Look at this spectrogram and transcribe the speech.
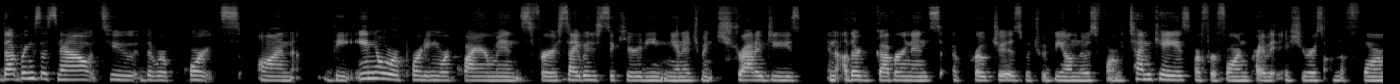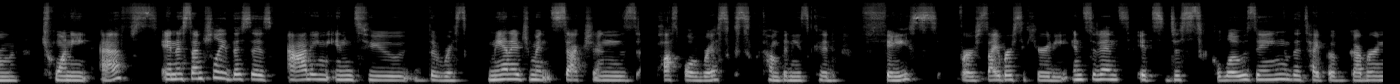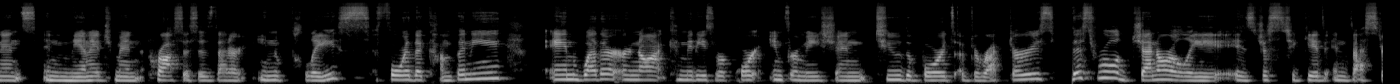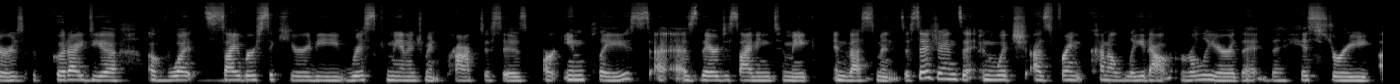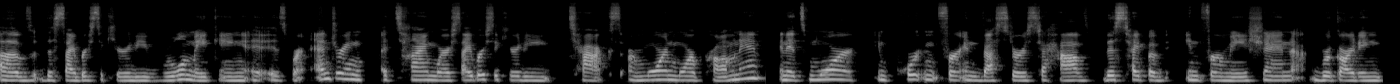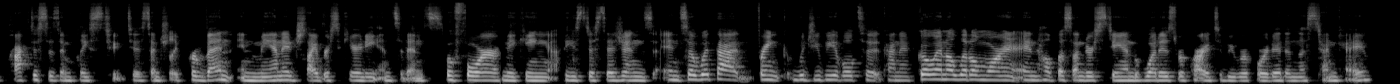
that brings us now to the reports on the annual reporting requirements for cybersecurity management strategies and other governance approaches, which would be on those Form 10Ks or for foreign private issuers on the Form 20Fs. And essentially, this is adding into the risk management sections possible risks companies could face for cybersecurity incidents. It's disclosing the type of governance and management processes that are in place for the company and whether or not committees report information to the boards of directors This rule generally is just to give investors a good idea of what cybersecurity risk management practices are in place as they're deciding to make investment decisions in which as frank kind of laid out earlier that the history of the cybersecurity rulemaking is we're entering a time where cybersecurity attacks are more and more prominent and it's more important for investors to have this type of information regarding practices in place to, to essentially prevent and manage cybersecurity incidents before making these decisions. And so, with that, Frank, would you be able to kind of go in a little more and help us understand what is required to be reported in this 10K?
